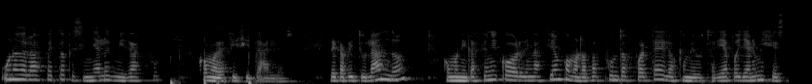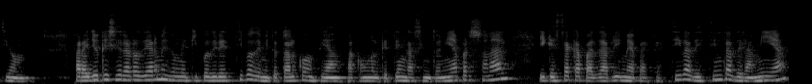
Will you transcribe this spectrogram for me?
uno de los aspectos que señalo en mi DAFU como deficitarios. Recapitulando, comunicación y coordinación como los dos puntos fuertes en los que me gustaría apoyar mi gestión. Para ello quisiera rodearme de un equipo directivo de mi total confianza, con el que tenga sintonía personal y que sea capaz de abrirme a perspectivas distintas de la mía,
